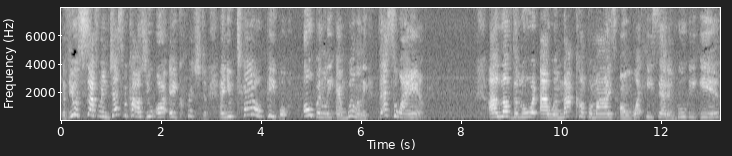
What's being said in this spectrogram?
If you're suffering just because you are a Christian and you tell people openly and willingly, that's who I am. I love the Lord. I will not compromise on what He said and who He is.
